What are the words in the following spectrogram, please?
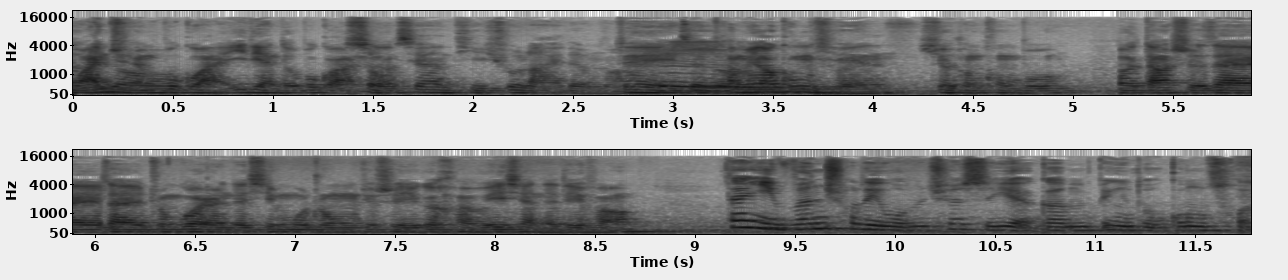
完全不管，一点都不管首。相提出来的嘛？对，嗯他们要共存嗯，就很恐怖。呃，当时在在中国人的心目中，就是一个很危险的地方。但 eventually 我们确实也跟病毒共存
